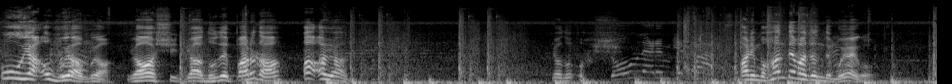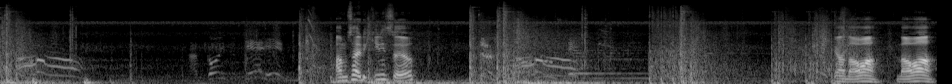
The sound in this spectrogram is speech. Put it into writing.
오, 야, 어, 뭐야, 뭐야. 야, 씨, 야, 너네 빠르다. 아, 아, 야. 야, 너, 어, 씨. 아니, 뭐, 한 대 맞았는데, 뭐야, 이거. 암살 있긴 있어요? 야, 나와, 나와.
